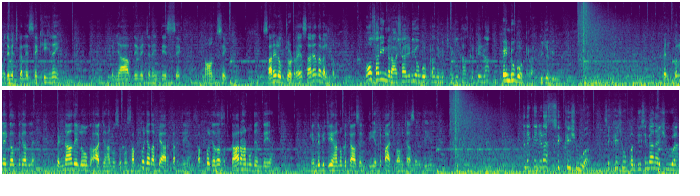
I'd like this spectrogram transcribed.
ਉਹਦੇ ਵਿੱਚ ਇਕੱਲੇ ਸਿੱਖ ਹੀ ਨਹੀਂ ਪੰਜਾਬ ਦੇ ਵਿੱਚ ਰਹਿੰਦੇ ਸਿੱਖ ਨਾਨ ਸਿੱਖ ਸਾਰੇ ਲੋਕ ਜੁੜ ਰਹੇ ਸਾਰਿਆਂ ਦਾ ਵੈਲਕਮ ਹੈ। ਬਹੁਤ ਸਾਰੀ ਨਿਰਾਸ਼ਾ ਜਿਹੜੀ ਉਹ ਵੋਟਰਾਂ ਦੇ ਵਿੱਚ ਹੈਗੀ ਖਾਸ ਕਰਕੇ ਜਿਹੜਾ ਪਿੰਡੂ ਵੋਟਰ ਹੈ ਬੀਜੇਪੀ ਨੂੰ ਲੈ ਕੇ। ਬਿਲਕੁਲ ਇਹ ਗਲਤ ਗੱਲ ਹੈ। ਪਿੰਡਾਂ ਦੇ ਲੋਕ ਅੱਜ ਸਾਨੂੰ ਸਗੋਂ ਸਭ ਤੋਂ ਜ਼ਿਆਦਾ ਪਿਆਰ ਕਰਦੇ ਆ ਸਭ ਤੋਂ ਜ਼ਿਆਦਾ ਸਤਿਕਾਰ ਸਾਨੂੰ ਦਿੰਦੇ ਆ। ਕਹਿੰਦੇ ਵੀ ਜੇ ਸਾਨੂੰ ਬਚਾ ਸਕਦੀ ਹੈ ਤੇ ਭਾਜਪਾ ਬਚਾ ਸਕਦੀ ਹੈ। ਕਹਿੰਦੇ ਕਿ ਜਿਹੜਾ ਸਿੱਖ ਇਸ਼ੂ ਆ ਸਿੱਖ ਇਸ਼ੂ ਬੰਦੀ ਸਿੰਘਾਂ ਦਾ ਇਸ਼ੂ ਆ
